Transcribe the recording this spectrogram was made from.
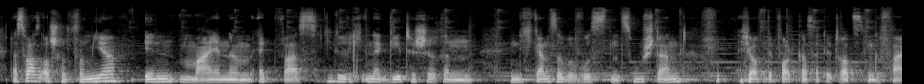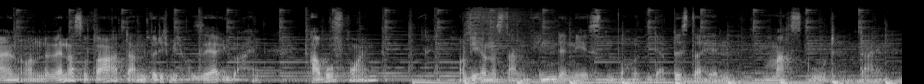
das war es auch schon von mir in meinem etwas niedrig energetischeren, nicht ganz so bewussten Zustand. Ich hoffe, der Podcast hat dir trotzdem gefallen und wenn das so war, dann würde ich mich auch sehr über ein Abo freuen. Und wir hören uns dann in der nächsten Woche wieder. Bis dahin, mach's gut, dein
